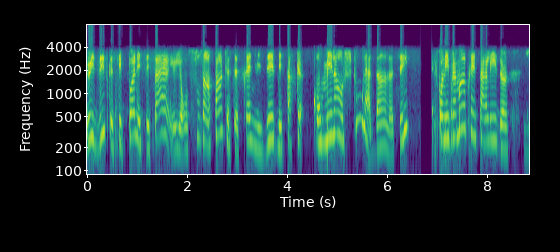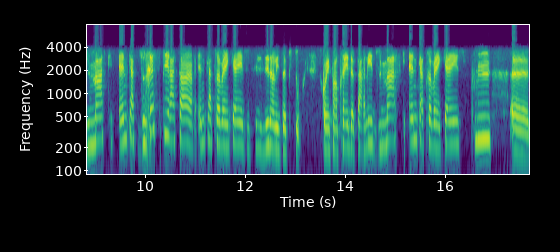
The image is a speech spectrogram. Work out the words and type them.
eux, ils disent que c'est pas nécessaire et on sous-entend que ce serait nuisible, mais c'est parce qu'on mélange tout là-dedans, là, tu sais. Est-ce qu'on est vraiment en train de parler d'un du masque N4, du respirateur N95 utilisé dans les hôpitaux? Est-ce qu'on est en train de parler du masque N95 plus euh,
